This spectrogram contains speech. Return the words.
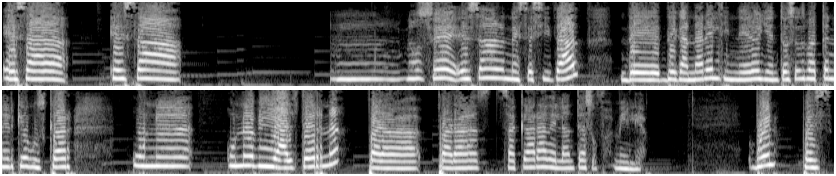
esa, esa, mm, no sé, esa necesidad de, de ganar el dinero y entonces va a tener que buscar una, una vía alterna para, para sacar adelante a su familia. Bueno, pues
